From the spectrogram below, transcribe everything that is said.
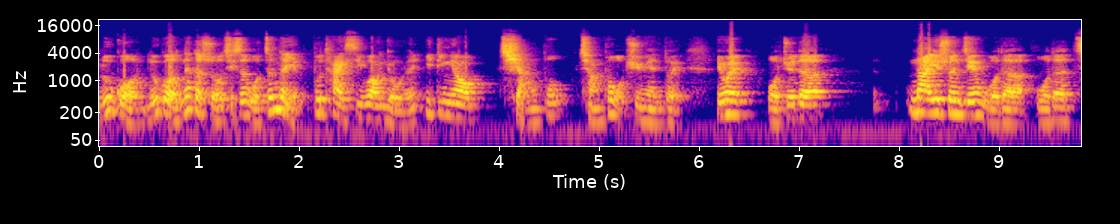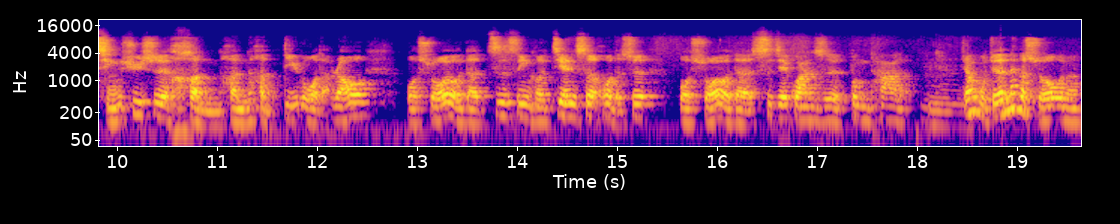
如果如果那个时候，其实我真的也不太希望有人一定要强迫强迫我去面对，因为我觉得那一瞬间，我的我的情绪是很很很低落的，然后我所有的自信和建设，或者是我所有的世界观是崩塌的。嗯，然后我觉得那个时候呢，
